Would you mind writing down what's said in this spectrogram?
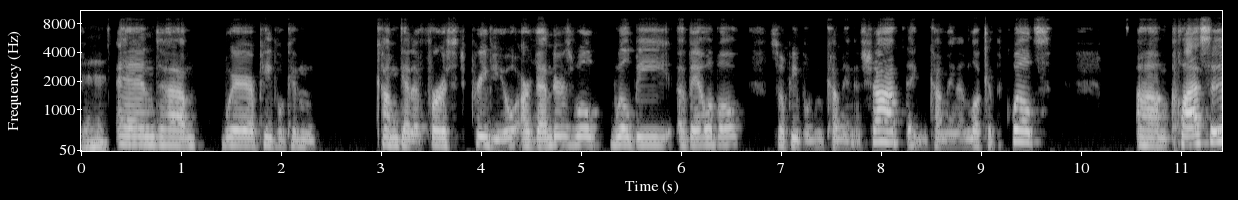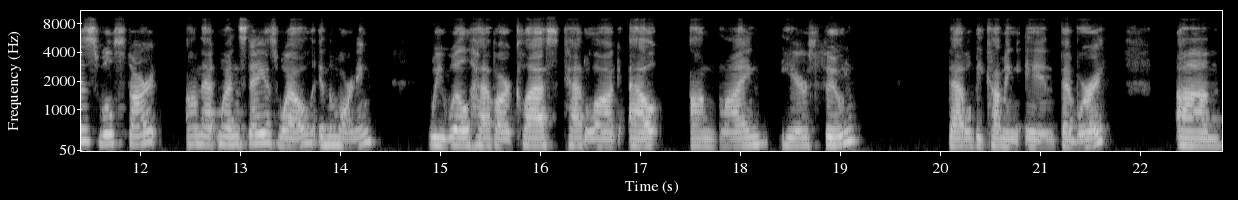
Mhm. And um, where people can come get a first preview. Our vendors will, will be available. So people can come in and shop, they can come in and look at the quilts. Um, classes will start on that Wednesday as well in the morning. We will have our class catalog out online here soon. That'll be coming in February. Um,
